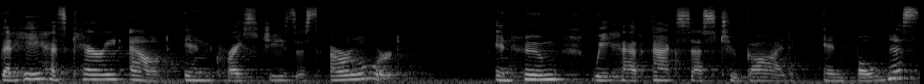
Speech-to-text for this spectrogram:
that he has carried out in Christ Jesus our Lord, in whom we have access to God in boldness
